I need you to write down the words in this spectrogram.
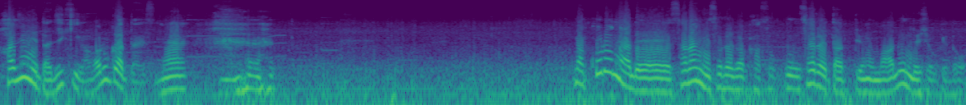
始めた時期が悪かったですね。まあコロナでさらにそれが加速されたっていうのもあるんでしょうけど、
